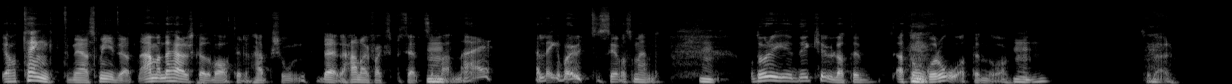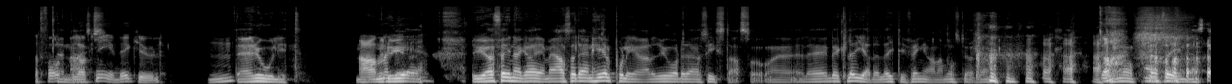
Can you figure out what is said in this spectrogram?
jag har tänkt när jag smider att nej, men det här ska vara till den här personen. Det, han har ju faktiskt beställt. Så Mm. bara, nej, jag lägger bara ut och ser vad som händer. Mm. Och då är det, det är kul att, det, att de går åt ändå. Mm. Sådär. Att folk vill ha kniv, det är kul. Mm. Det är roligt. Ja, men du, det... gör, du gör fina grejer, men alltså den helpolerade du gjorde där sista, så eh, det, det kliade lite i fingrarna måste jag säga. Det är något av det finaste.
